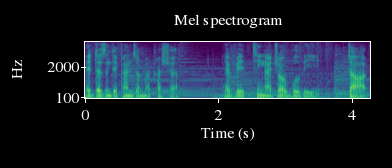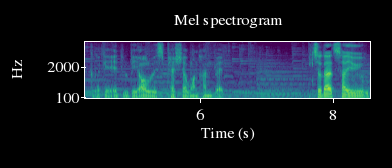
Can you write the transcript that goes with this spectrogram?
it doesn't depend on my pressure. Everything I draw will be dark okay it will be always pressure 100 so that's how you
